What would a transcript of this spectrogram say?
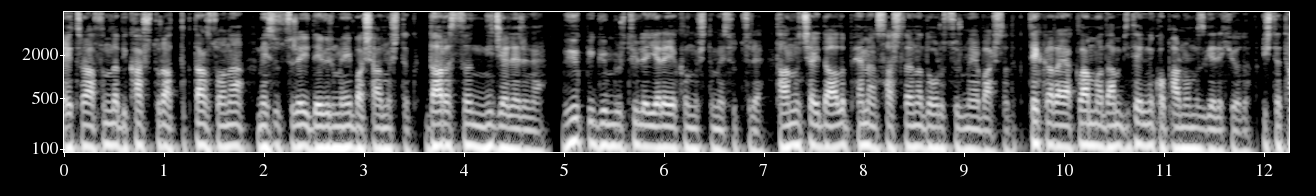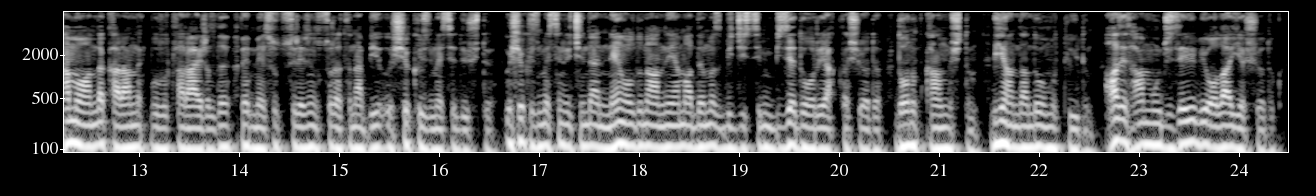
Etrafında birkaç tur attıktan sonra Mesut Süre'yi devirmeyi başarmıştık. Darısı nicelerine. Büyük bir gümbürtüyle yere yakılmıştı Mesut Süre. Tanrıçayı da alıp hemen saçlarına doğru sürmeye başladık. Tekrar ayaklanmadan bir telini koparmamız gerekiyordu. İşte tam o anda karanlık bulutlar ayrıldı ve Mesut Süre'nin suratına bir ışık hüzmesi düştü. Işık hüzmesinin içinden ne olduğunu anlayamadığımız bir cisim bize doğru yaklaşıyordu. Donup kalmıştım. Bir yandan da umutluydum. Adeta mucizevi bir olay yaşıyorduk.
